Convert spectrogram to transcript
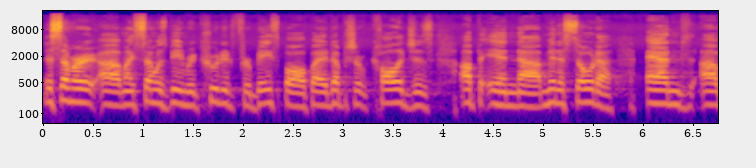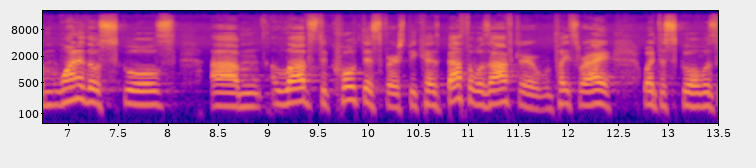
this summer, uh, my son was being recruited for baseball by a bunch of colleges up in uh, Minnesota. And um, one of those schools um, loves to quote this verse because Bethel was after, the place where I went to school, was,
